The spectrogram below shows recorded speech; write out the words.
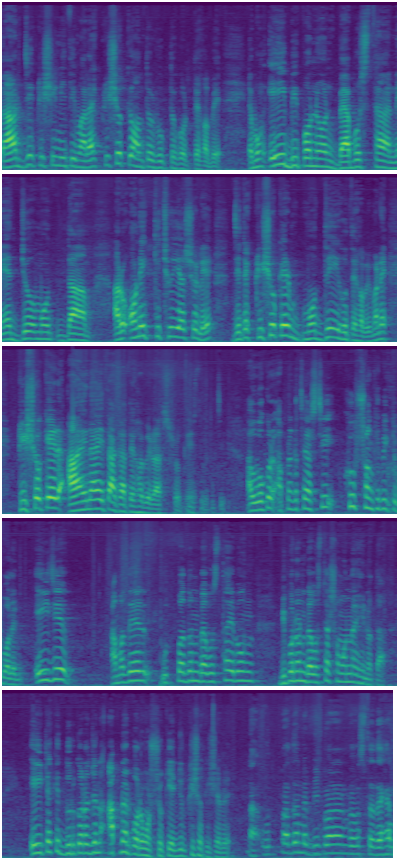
তার যে কৃষি নীতিমালায় কৃষককে অন্তর্ভুক্ত করতে হবে। এবং এই বিপণন ব্যবস্থা, ন্যায্য দাম আরও অনেক কিছুই আসলে যেটা কৃষকের মধ্যেই হতে হবে। মানে কৃষকের আয়নায় তাকাতে হবে রাষ্ট্রকে। আবু বকর, আপনার কাছে আসছি। খুব সংক্ষেপে একটু বলেন, এই যে আমাদের উৎপাদন ব্যবস্থা এবং বিপণন ব্যবস্থার সমন্বয়হীনতা এইটাকে দূর করার জন্য আপনার পরামর্শ কি একজন কৃষক হিসেবে? না, উৎপাদন বিপণন ব্যবস্থা দেখেন,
